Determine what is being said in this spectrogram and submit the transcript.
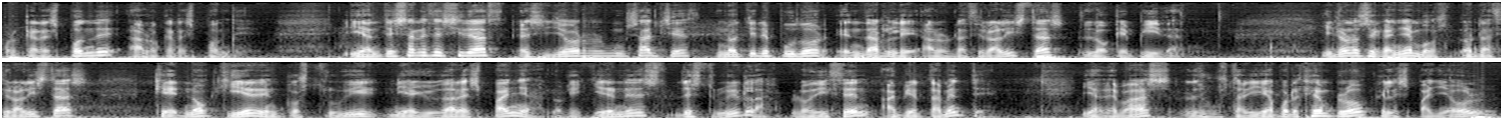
porque responde a lo que responde. Y ante esa necesidad, el señor Sánchez no tiene pudor en darle a los nacionalistas lo que pidan. Y no nos engañemos, los nacionalistas que no quieren construir ni ayudar a España, lo que quieren es destruirla, lo dicen abiertamente. Y además les gustaría, por ejemplo, que el español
